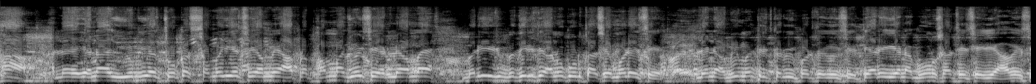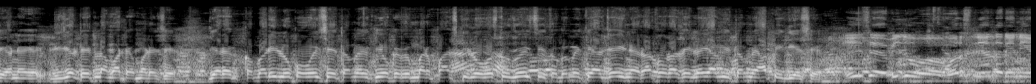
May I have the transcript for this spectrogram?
હા એટલે એના યોગ્ય ચોક્કસ સમયે છે અમે આપણા ફાર્મમાં જોઈએ છે એટલે અમે બધી બધી રીતે અનુકૂળતા છે મળે છે. એટલે એને અભિમંત્રિત કરવી પડતી હોય છે. ત્યારે એના ગુણ સાથે છે એ આવે છે અને રિઝલ્ટ એટલા માટે મળે છે. જ્યારે કબડ્ડી લોકો હોય છે તમે કહો કે મારે પાંચ કિલો વસ્તુ જોઈ છે તો ગમે ત્યાં જઈને રાતોરાતે લઈ આવી તમને આપી દે છે. એ છે બીજું વર્ષની અંદર એની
